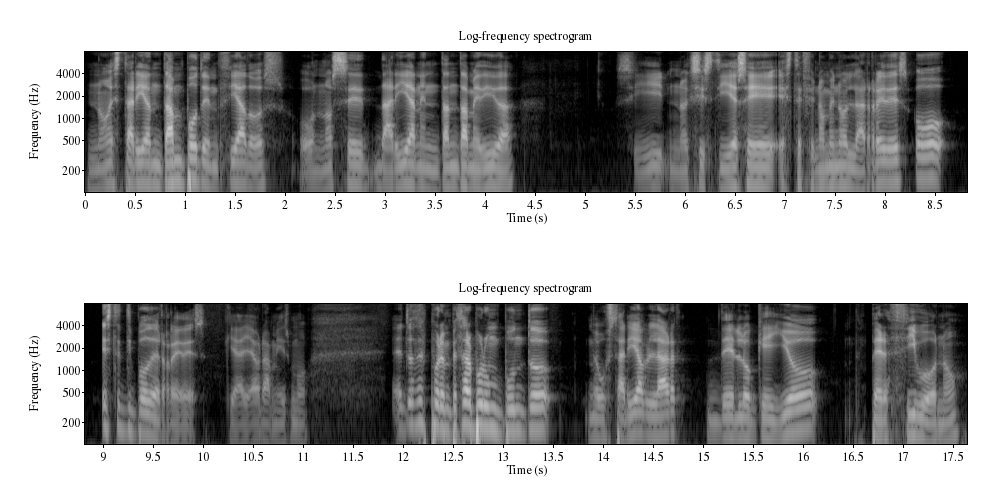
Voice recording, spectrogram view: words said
no estarían tan potenciados o no se darían en tanta medida si no existiese este fenómeno en las redes o este tipo de redes que hay ahora mismo. Entonces, por empezar por un punto, me gustaría hablar de lo que yo percibo, ¿no?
